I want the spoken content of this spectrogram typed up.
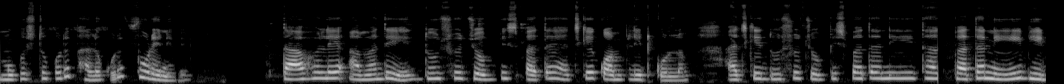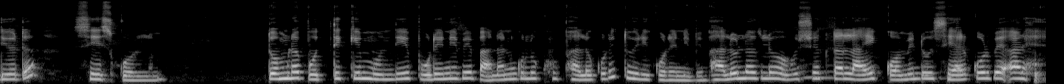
মুখস্থ করে ভালো করে পড়ে নেবে। তাহলে আমাদের দুশো চব্বিশ পাতায় আজকে কমপ্লিট করলাম। আজকে দুশো চব্বিশ পাতা নিয়ে থাক, পাতা নিয়েই ভিডিওটা শেষ করলাম। তোমরা প্রত্যেককে মন দিয়ে পড়ে নেবে, বানানগুলো খুব ভালো করে তৈরি করে নেবে। ভালো লাগলে অবশ্যই একটা লাইক কমেন্ট ও শেয়ার করবে আর হ্যাঁ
